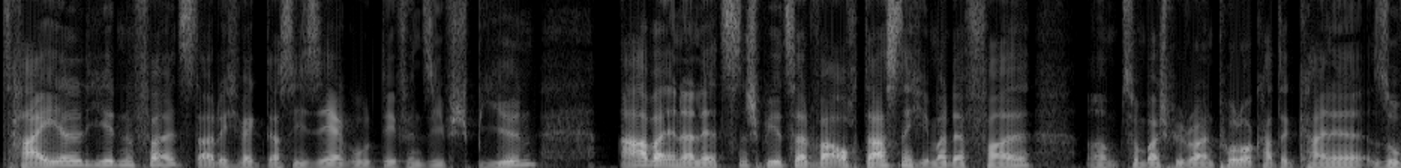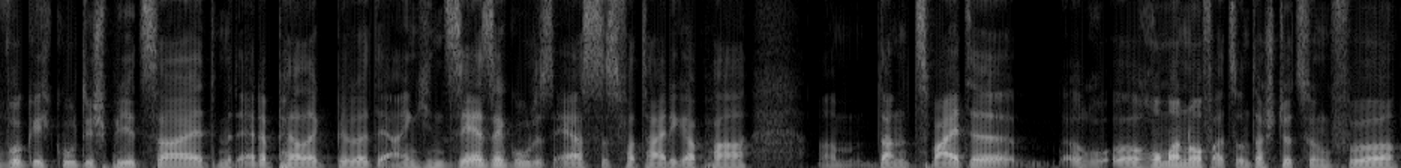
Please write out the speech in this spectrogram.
Teil jedenfalls, dadurch weg, dass sie sehr gut defensiv spielen. Aber in der letzten Spielzeit war auch das nicht immer der Fall. Ähm, zum Beispiel Ryan Pollock hatte keine so wirklich gute Spielzeit. Mit Adam Pelleck bildet er eigentlich ein sehr, sehr gutes erstes Verteidigerpaar. Ähm, dann zweite Romanov als Unterstützung für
